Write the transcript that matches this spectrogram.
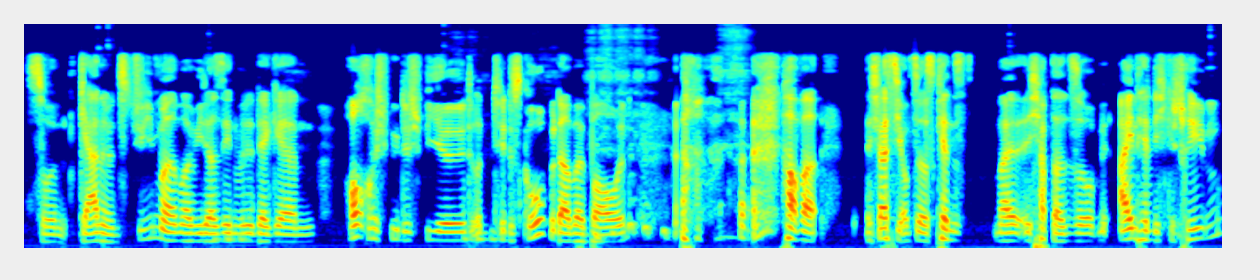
so gerne einen Streamer mal wieder sehen würde, der gern Horrorspiele spielt und Teleskope dabei baut. Aber ich weiß nicht, ob du das kennst, weil ich habe dann so einhändig geschrieben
